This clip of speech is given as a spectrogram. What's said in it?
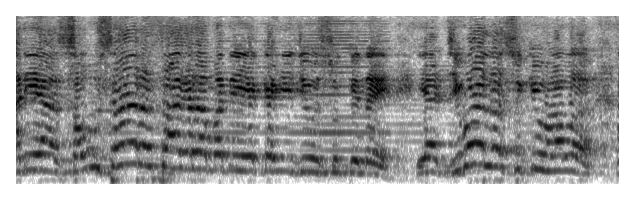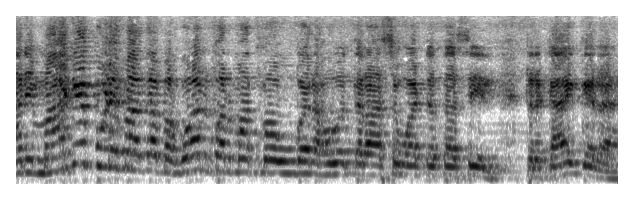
आणि या संसार सागरामध्ये एकही जीव सुखी नाही. या जीवाला सुखी व्हावं आणि मागे पुढे माझा भगवान परमात्मा उभं राहावं तर असं वाटत असेल तर काय करा?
